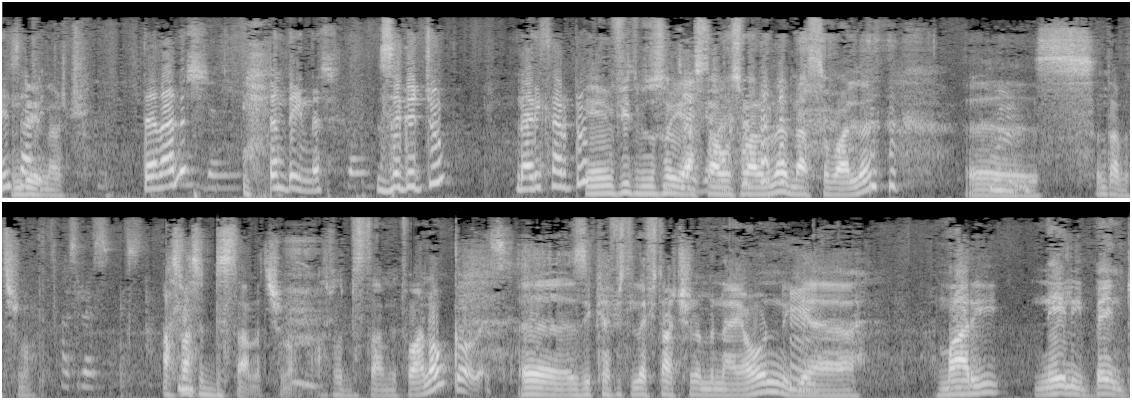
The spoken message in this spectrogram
እንዴት ናችሁ? ደህና ነሽ? እንዴት ነሽ? ዝግጁ ለሪከርዱ? ይህን ፊት ብዙ ሰው ያስታውሰዋል ብለን እናስባለን። ስንት አመትሽ ነው? 16 አመትሽ ነው። 16 አመቷ ነው። እዚህ ከፊት ለፊታችን የምናየውን የማሪ ኔሊ ቤንድ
